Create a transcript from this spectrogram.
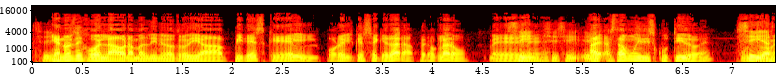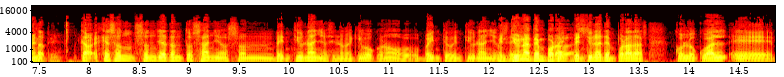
Sí. Ya nos dijo en la hora Maldini el otro día Pires que él, por él que se quedara. Pero claro, eh, Sí, sí, sí, ha, eh, ha estado muy discutido, ¿eh? Sí, hasta, claro, es que son, son ya tantos años, son 21 años, si no me equivoco, ¿no? 20 o 21 años. 21 eh, temporadas. ve- 21 temporadas, con lo cual, eh,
